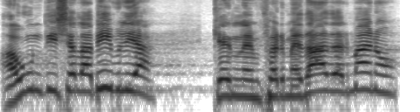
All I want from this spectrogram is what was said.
Aún dice la Biblia que en la enfermedad, hermano,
